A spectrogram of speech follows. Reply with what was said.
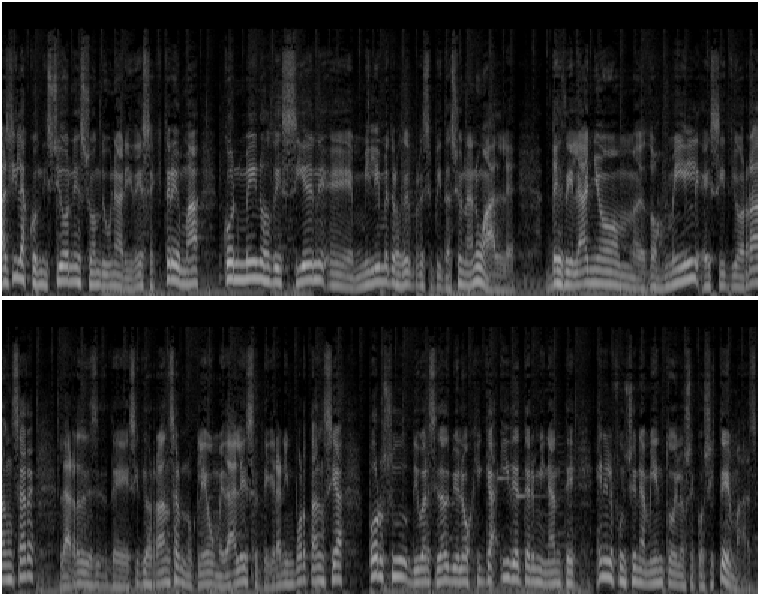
Allí las condiciones son de una aridez extrema con menos de 100 eh, milímetros de precipitación anual. Desde el año 2000 mm, es sitio Ramsar, la red de sitios Ramsar nuclea humedales de gran importancia por su diversidad biológica y determinante en el funcionamiento de los ecosistemas.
